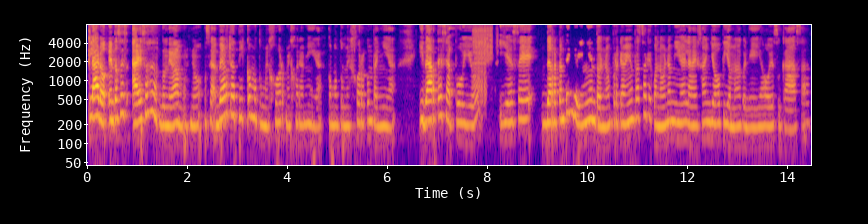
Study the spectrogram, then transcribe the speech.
Claro, entonces a eso es donde vamos, ¿no? O sea, verte a ti como tu mejor, mejor amiga, como tu mejor compañía y darte ese apoyo y ese, de repente, engreimiento, ¿no? Porque a mí me pasa que cuando a una amiga la dejan, yo pijamada con ella, voy a su casa,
